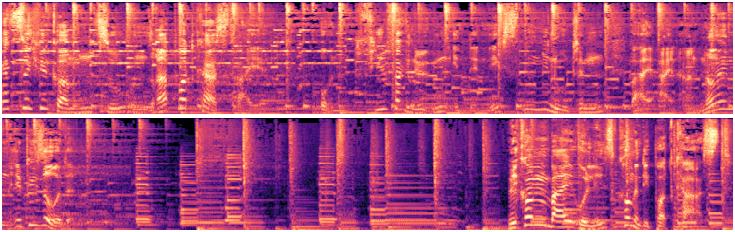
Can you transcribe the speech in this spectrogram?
Herzlich willkommen zu unserer Podcast-Reihe und viel Vergnügen in den nächsten Minuten bei einer neuen Episode. Willkommen bei Ulis Comedy Podcast.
